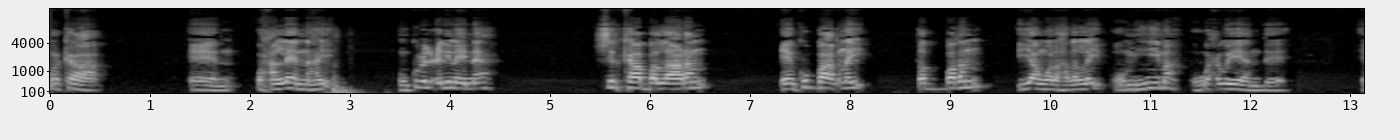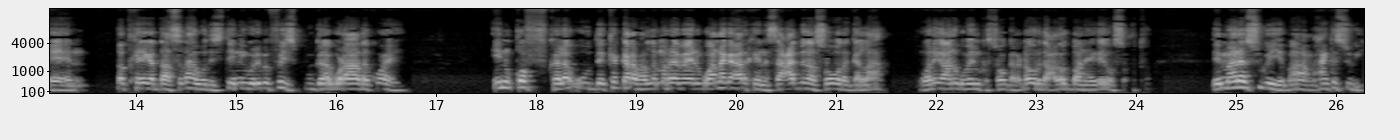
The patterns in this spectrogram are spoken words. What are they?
marka waxaan leenahay waan ku celcelinaynaa shirkaa ballaadhan een ku baaqnay dad badan iyaan wala hadallay oo muhiima oo waxa weeyaan dee dadkayaga daasadaha wadaystay nin weliba facebooka waraada ku hay. In qof kale uu de ka garab hadla ma reebeen waa naga arkayna saacad midaa soo wada gallaa. Aniga aniguba imika soo gala dhowr idaacadood baan eegay oo socoto dee maanaa sugaya maxaan ka sugay?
